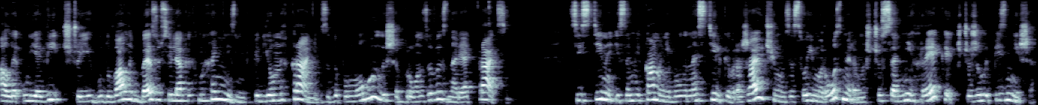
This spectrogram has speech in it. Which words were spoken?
Але уявіть, що їх будували без усіляких механізмів, підйомних кранів за допомогою лише бронзових знарядь праці. Ці стіни і самі камені були настільки вражаючими за своїми розмірами, що самі греки, що жили пізніше,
